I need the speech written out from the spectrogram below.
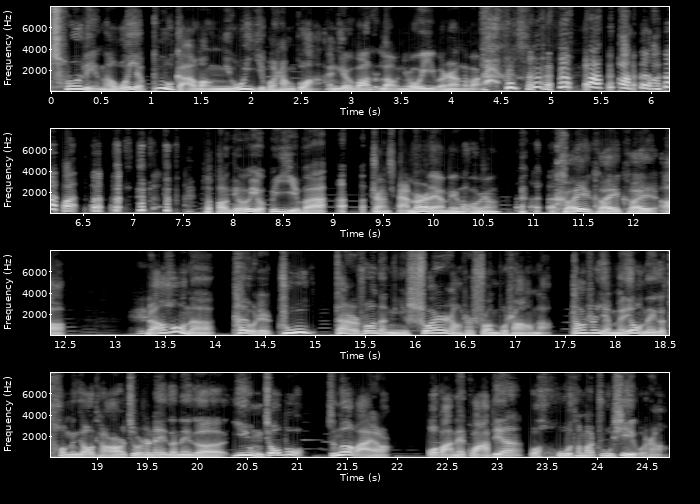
村里呢，我也不敢往牛尾巴上挂，你就往老牛尾巴上干嘛？老牛有尾巴，长前面的呀，没毛病。可以，可以，可以啊。然后呢，它有这猪，但是说呢，你拴上是拴不上的。当时也没有那个透明胶条，就是那个那个医用胶布，就那玩意儿。我把那挂鞭，我呼他妈猪屁股上，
